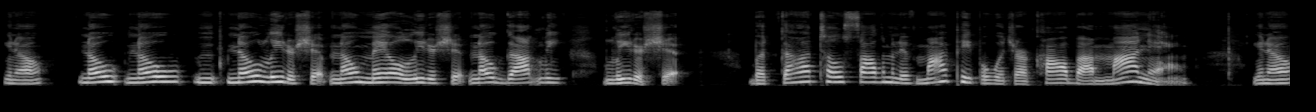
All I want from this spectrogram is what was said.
You know, no no no leadership no male leadership no godly leadership but god told solomon if my people which are called by my name you know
